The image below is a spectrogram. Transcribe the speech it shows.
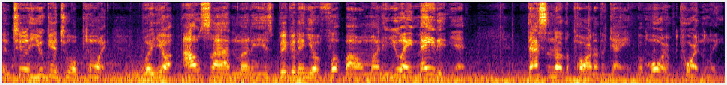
until you get to a point where your outside money is bigger than your football money, you ain't made it yet. That's another part of the game. But more importantly,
